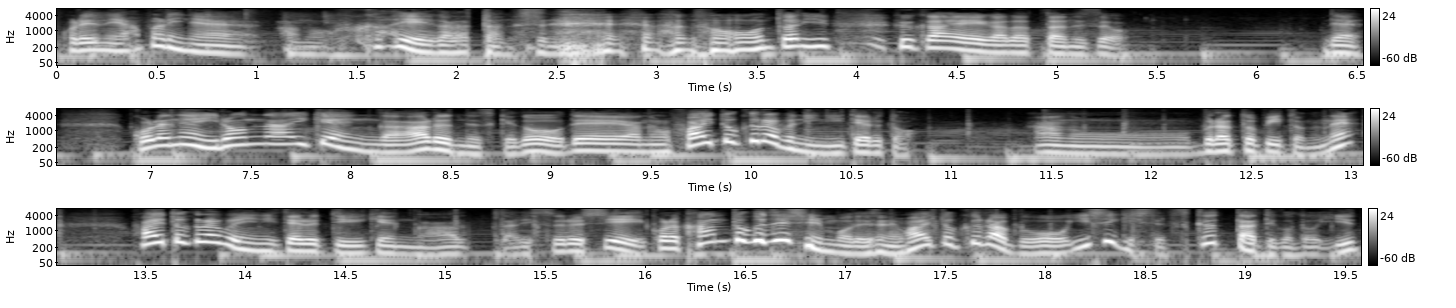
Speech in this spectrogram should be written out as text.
これね、やっぱりね、あの深い映画だったんですね。あの本当に深い映画だったんですよ。で、これね、いろんな意見があるんですけど、で、あのファイトクラブに似てると。あのブラッド・ピートのね、ファイトクラブに似てるっていう意見があったりするし、これ監督自身もですね、ファイトクラブを意識して作ったってことを言っ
